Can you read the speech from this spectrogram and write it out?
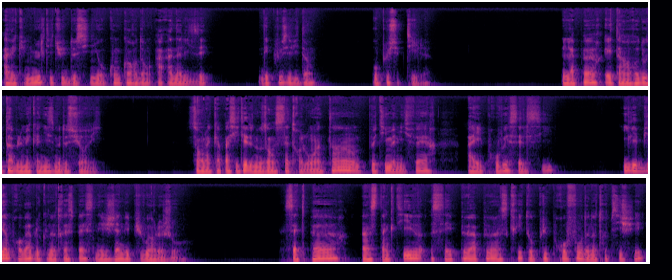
avec une multitude de signaux concordants à analyser, des plus évidents aux plus subtils. La peur est un redoutable mécanisme de survie. Sans la capacité de nos ancêtres lointains, petits mammifères, à éprouver celle-ci, il est bien probable que notre espèce n'ait jamais pu voir le jour. Cette peur instinctive s'est peu à peu inscrite au plus profond de notre psyché,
